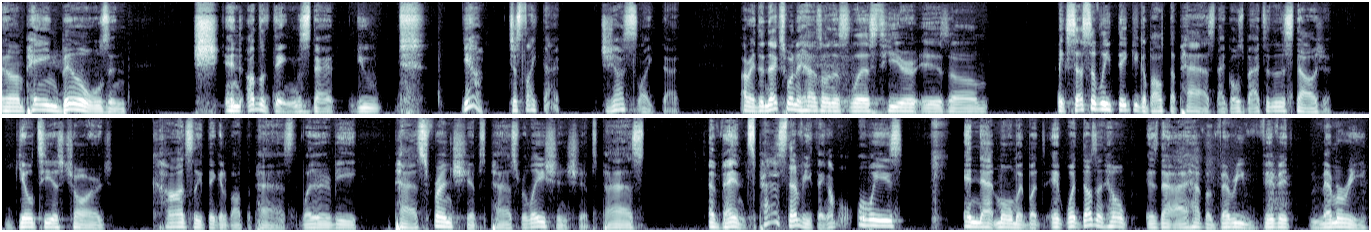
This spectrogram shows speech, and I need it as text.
um, paying bills and and other things that you, yeah, just like that, just like that. All right, the next one it has on this list here is um, excessively thinking about the past. That goes back to the nostalgia. Guilty as charged. Constantly thinking about the past, whether it be past friendships, past relationships, past events, past everything. I'm always in that moment. But it, what doesn't help is that I have a very vivid memory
